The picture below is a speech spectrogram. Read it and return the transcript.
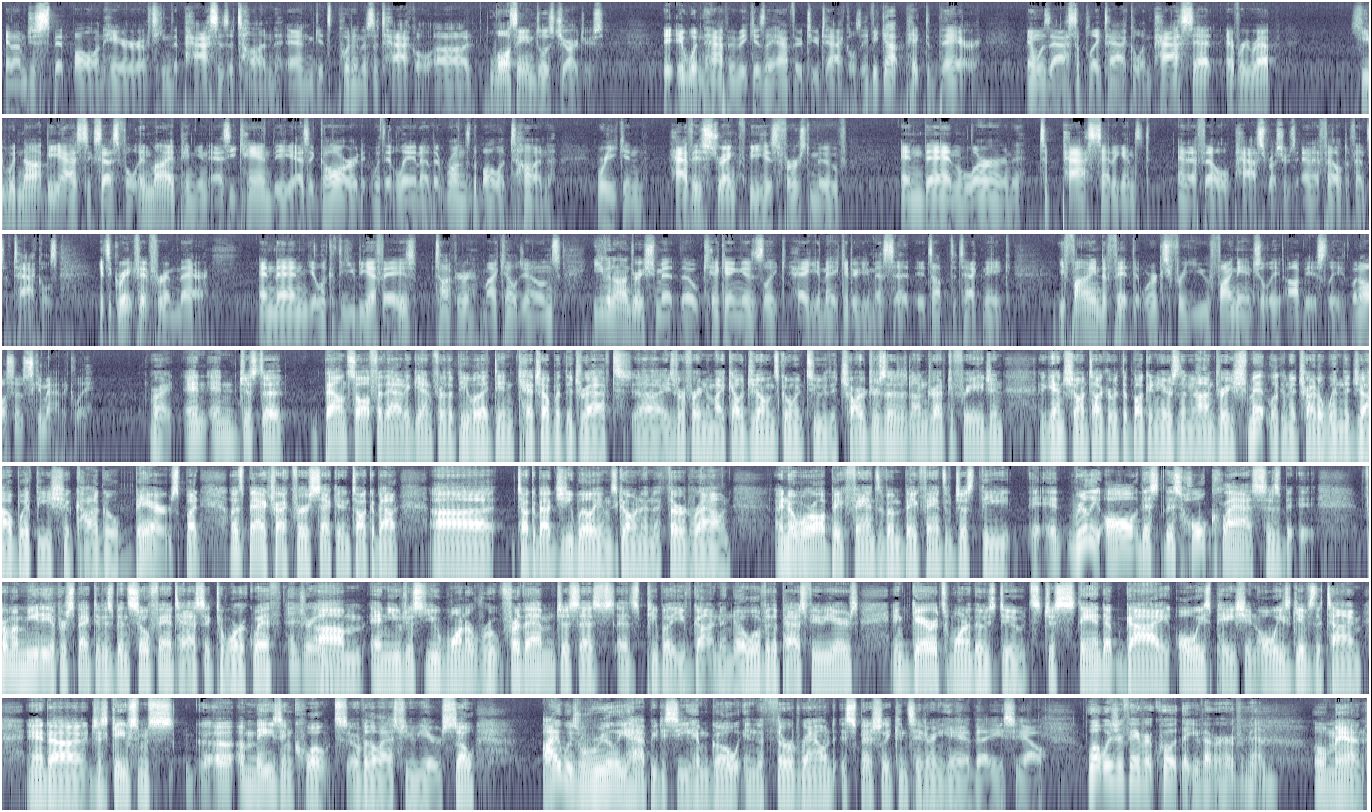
and I'm just spitballing here, a team that passes a ton and gets put in as a tackle. Uh, Los Angeles Chargers. It, it wouldn't happen because they have their two tackles. If he got picked there and was asked to play tackle and pass set every rep, he would not be as successful, in my opinion, as he can be as a guard with Atlanta that runs the ball a ton, where he can have his strength be his first move and then learn to pass set against NFL pass rushers, NFL defensive tackles. It's a great fit for him there. And then you look at the UDFA's, Tucker, Michael Jones, even Andre Szmyt, though kicking is like, hey, you make it or you miss it. It's up to technique. You find a fit that works for you financially, obviously, but also schematically. Right. And and just to bounce off of that again for the people that didn't catch up with the draft. Uh, he's referring to Michael Jones going to the Chargers as an undrafted free agent. Again, Sean Tucker with the Buccaneers and Andre Szmyt looking to try to win the job with the Chicago Bears. But let's backtrack for a second and talk about uh, talk about G Williams going in the third round. I know we're all big fans of him, big fans of just the it, really all this this whole class has been from a media perspective has been so fantastic to work with. A dream. Um, and you just you want to root for them just as as people that you've gotten to know over the past few years. And Garrett's one of those dudes, just stand up guy, always patient, always gives the time, and uh, just gave some s- uh, amazing quotes over the last few years. So. I was really happy to see him go in the third round, especially considering he had that ACL. What was your favorite quote that you've ever heard from him? Oh man.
